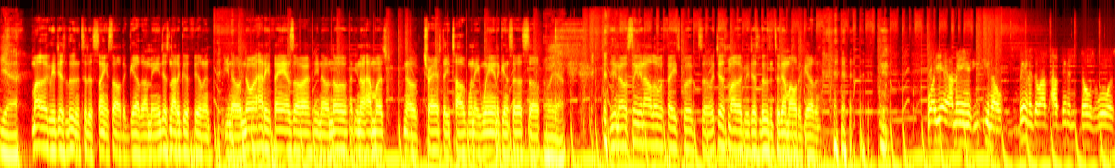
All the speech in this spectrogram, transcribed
yeah, my ugly just losing to the Saints altogether. I mean, just not a good feeling. You know, knowing how they fans are. You know, know you know how much you know trash they talk when they win against us. So, oh yeah. you know, seeing it all over Facebook. So it's just my ugly just losing to them altogether. well, yeah, I mean, you know, being as though I've, I've been in those wars,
